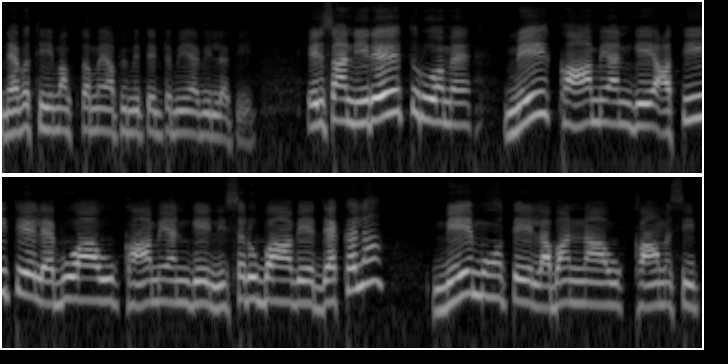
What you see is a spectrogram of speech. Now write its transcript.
නැවතීමක් තමයි අපි මෙතෙන්ට මේ ඇවිල්ලතිී. එනිසා නිරේතුරුවම මේ කාමයන්ගේ අතීතය ලැබවා වූ කාමයන්ගේ නිසරුභාවය දැකලා මේ මොහොතේ ලබන්න වූ කාමසිත්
